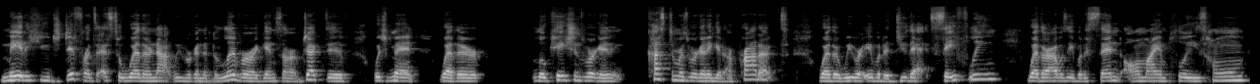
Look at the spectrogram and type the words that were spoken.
made a huge difference as to whether or not we were going to deliver against our objective, which meant whether locations were getting customers were going to get our product, whether we were able to do that safely, whether I was able to send all my employees home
